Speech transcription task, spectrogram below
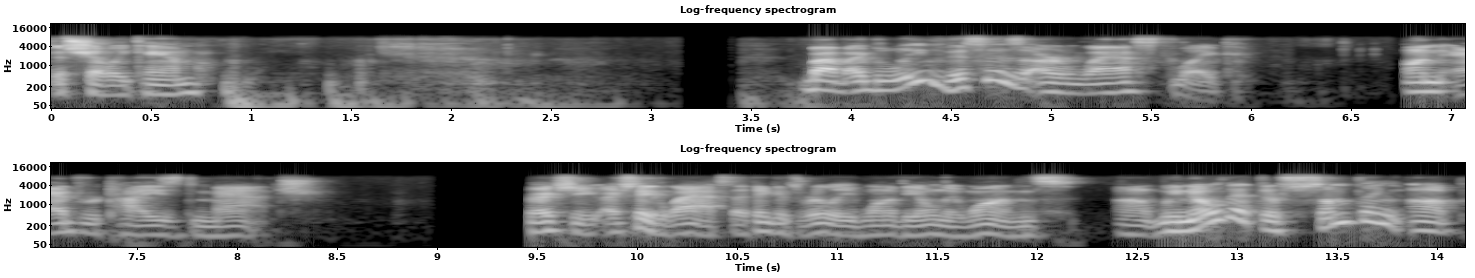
The Shelley cam. Bob, I believe this is our last like unadvertised match. Actually, I say last. I think it's really one of the only ones. Uh, we know that there's something up.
